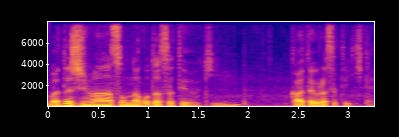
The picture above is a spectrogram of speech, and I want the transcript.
私はそんなことはさておき偏らせていきたい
